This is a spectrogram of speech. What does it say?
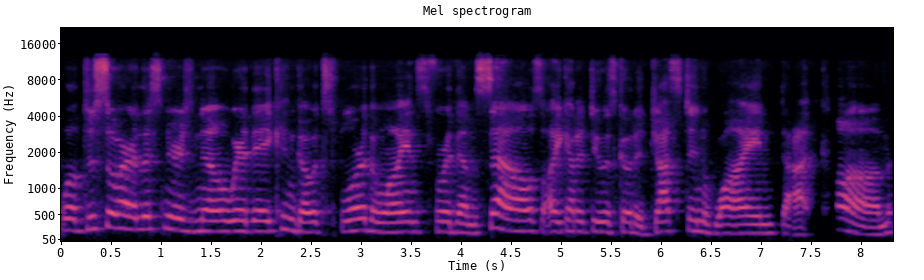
well, just so our listeners know where they can go explore the wines for themselves, all you got to do is go to justinwine.com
